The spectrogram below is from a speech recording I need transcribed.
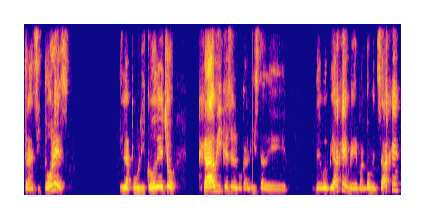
transitores. Y la publicó, de hecho, Javi, que es el vocalista de, de Buen Viaje, me mandó mensaje.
